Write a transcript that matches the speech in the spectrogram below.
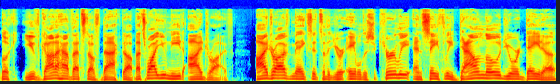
Look, you've got to have that stuff backed up. That's why you need iDrive. iDrive makes it so that you're able to securely and safely download your data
